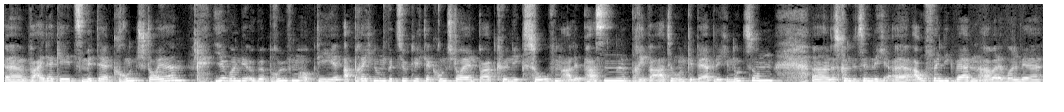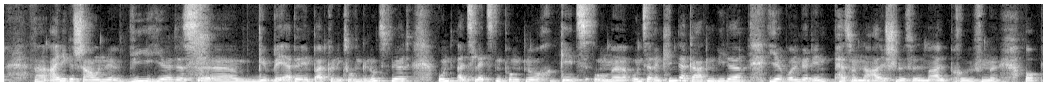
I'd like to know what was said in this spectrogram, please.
Weiter geht's mit der Grundsteuer. Hier wollen wir überprüfen, ob die Abrechnungen bezüglich der Grundsteuer in Bad Königshofen alle passen, private und gewerbliche Nutzung. Das könnte ziemlich aufwendig werden, aber da wollen wir äh, einiges schauen, wie hier das äh, Gewerbe in Bad Königshofen genutzt wird. Und als letzten Punkt noch geht es um äh, unseren Kindergarten wieder. Hier wollen wir den Personalschlüssel mal prüfen, ob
